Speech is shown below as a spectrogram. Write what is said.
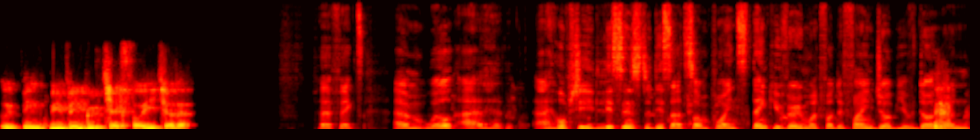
we've been we've been good checks for each other. Perfect. Um, well, I, I hope she listens to this at some point. Thank you very much for the fine job you've done on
